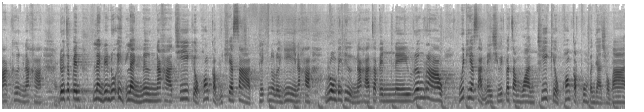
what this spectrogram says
มากขึ้นนะคะ โดยจะเป็นแหล่งเรียนรู้อีกแหล่งหนึ่งนะคะ ที่เกี่ยวข้องกับวิทยายาศาสตร์ เทคโนโลยีนะคะ รวมไปถึงนะคะจะเป็นในเรื่องราววิทยาศาสตร์ในชีวิตประจำวันที่เกี่ยวข้องกับภูมิปัญญาชาวบ้าน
